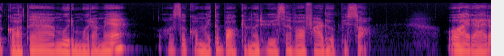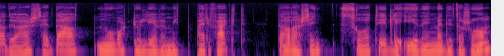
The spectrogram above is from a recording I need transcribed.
uker til mormora mi, og så kom vi tilbake når huset var ferdig oppussa. Og her hadde jo jeg sett det, at nå ble jo livet mitt perfekt. Det hadde jeg kjent så tydelig i den meditasjonen.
